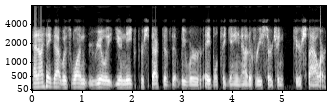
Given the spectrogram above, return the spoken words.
And I think that was one really unique perspective that we were able to gain out of researching Fierce Valor.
